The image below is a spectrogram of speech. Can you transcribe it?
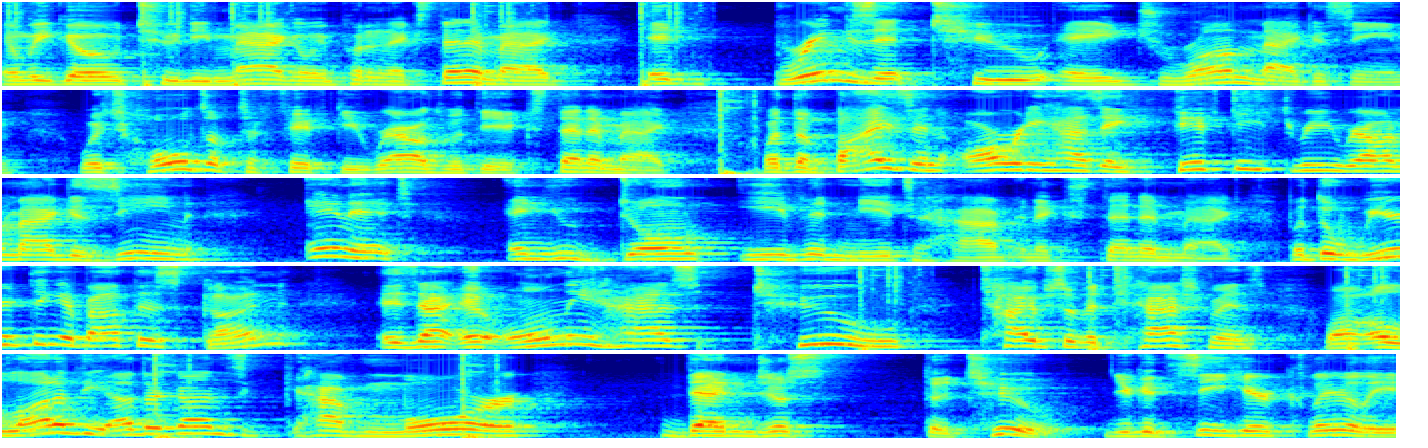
and we go to the mag and we put an extended mag, it brings it to a drum magazine, which holds up to 50 rounds with the extended mag. But the Bizon already has a 53 round magazine in it, and you don't even need to have an extended mag. But the weird thing about this gun is that it only has two types of attachments, while a lot of the other guns have more than just the two. You can see here clearly,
